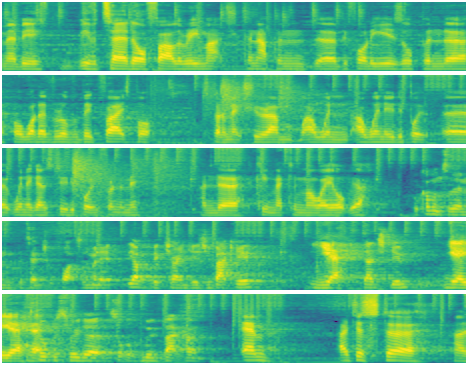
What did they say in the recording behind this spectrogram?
maybe either Ted or Fowler rematch can happen before the year's up and or whatever other big fights. But just got to make sure I'm, I win. I win who they put, uh, win against who they put in front of me, and uh, keep making my way up. Yeah. We'll come on to them potential fights in a minute. The other big change is you're back here. Yeah. Dad's gym. Yeah, yeah. Just talk us through the sort of move back home. Um, I just, uh, I,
